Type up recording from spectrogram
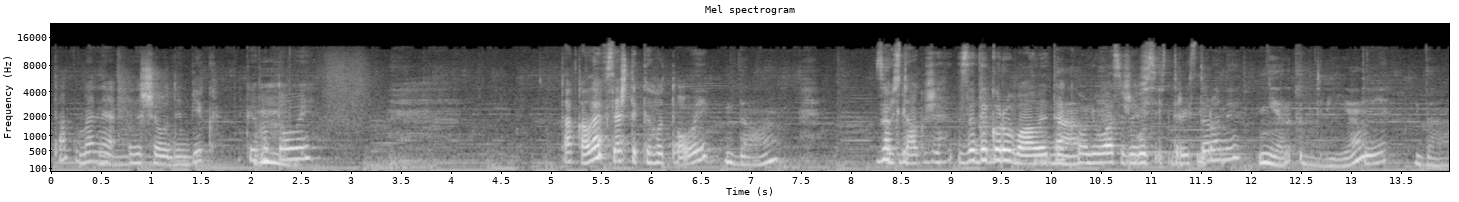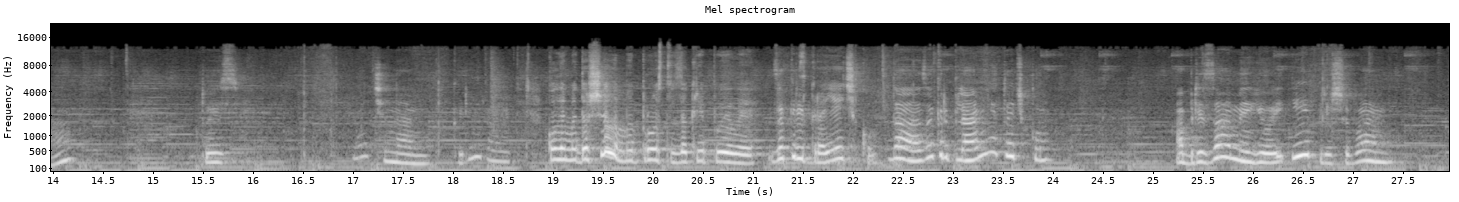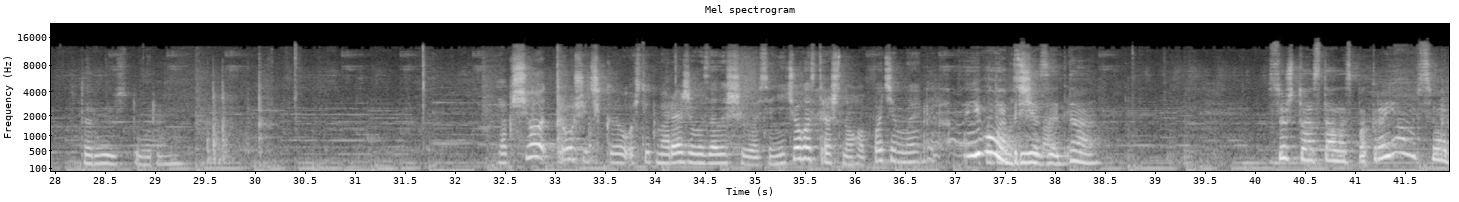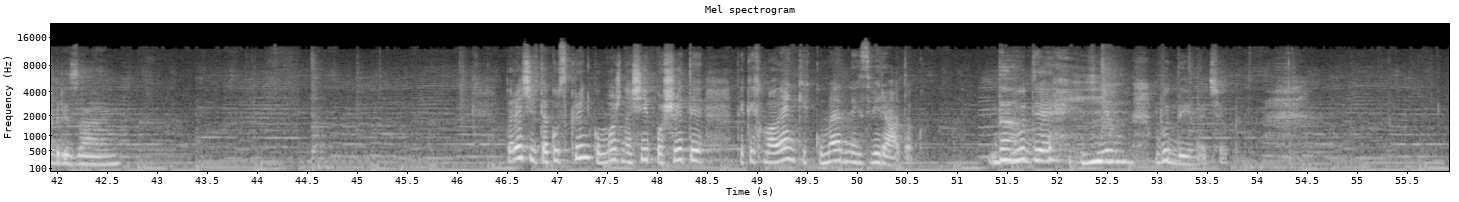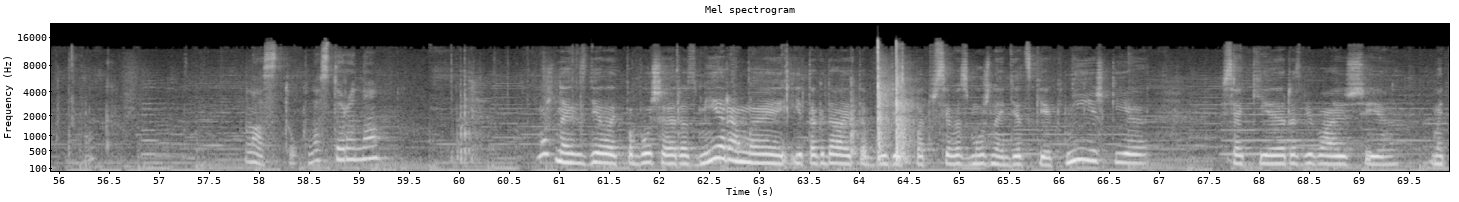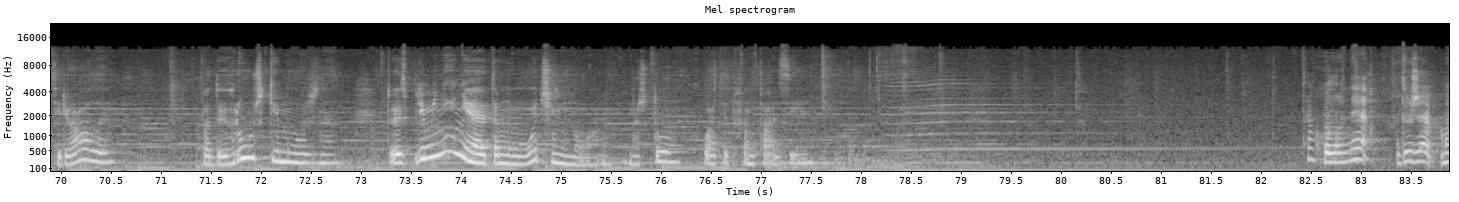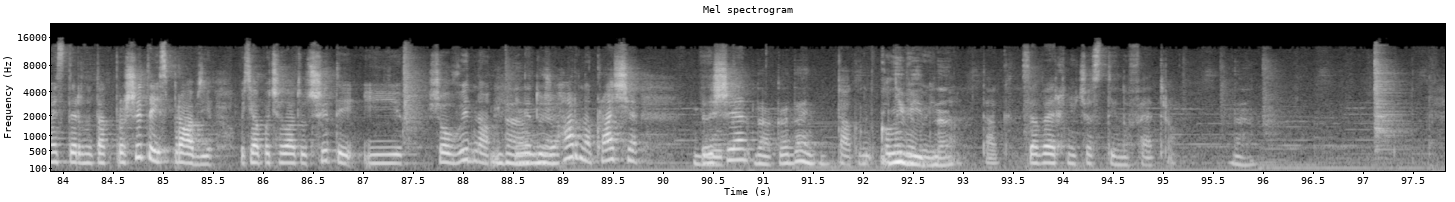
Так, у мене лише один бік такий готовий. Так, але все ж таки готовий. Да. Ось Закреп- так вже задекорували. Так, Да. Олю, у вас вже Вот. всі три сторони. Не, две. Дві. Да. То есть начинаем декорировать. Коли ми дошили, ми просто закріпили Закреп... краєчку. Да, закрепляем ниточку, обрезаем ее и пришиваем вторую сторону. Якщо трошечки ось тут мережево залишилося, нічого страшного. Потім ми Его Потом обрезать, да. Все, что осталось по краям, все обрезаем. До речі, в таку скриньку можна ще й пошити таких маленьких кумедних звіряток. Да. Буде їм будиночок. Так. Наступна сторона. Можно их сделать побольше размером, э, и тогда это будет под всевозможные детские книжки, всякие развивающие материалы, под игрушки можно. То есть применения этому очень много, на что хватит фантазии. Так, головне дуже майстерно так прошити, і справді, ось я почала тут шити, і що видно, Да, і не дуже ні. гарно, краще Вот. Лише Да, когда... так, коли не, Не видно. видно. Так, за верхню частину фетру. Да.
